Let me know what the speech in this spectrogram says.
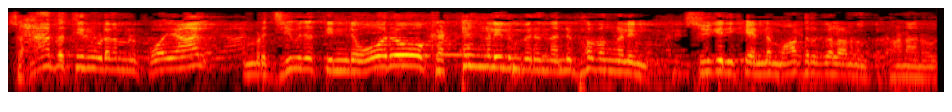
സ്വഹാബത്തിലൂടെ നമ്മൾ പോയാൽ നമ്മുടെ ജീവിതത്തിന്റെ ഓരോ ഘട്ടങ്ങളിലും വരുന്ന അനുഭവങ്ങളിൽ സ്വീകരിക്കേണ്ട മാതൃകകളാണ് നമുക്ക് കാണാനുള്ളത്.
